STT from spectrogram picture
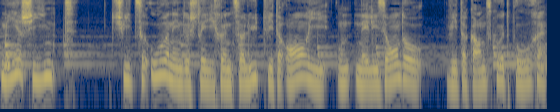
Mir scheint, die Schweizer Uhrenindustrie könnte so Leute wie Henri und Nelly Sondo wieder ganz gut brauchen.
